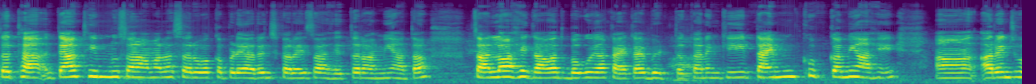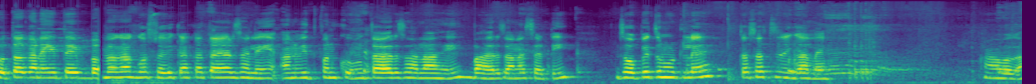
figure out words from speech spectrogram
तर त्या- त्या थीमनुसार आम्हाला सर्व कपडे अरेंज करायचं आहे. तर आम्ही आता चाललो आहे गावात. बघूया काय काय भेटतं. कारण की टाइम खूप कमी आहे. अरेंज होतं का नाही ते बघा गोसावी काका तयार झाले. अन्वित पण खूप तयार झाला आहे बाहेर जाण्यासाठी. झोपेतून उठले तसंच निघालंय हा बघा.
